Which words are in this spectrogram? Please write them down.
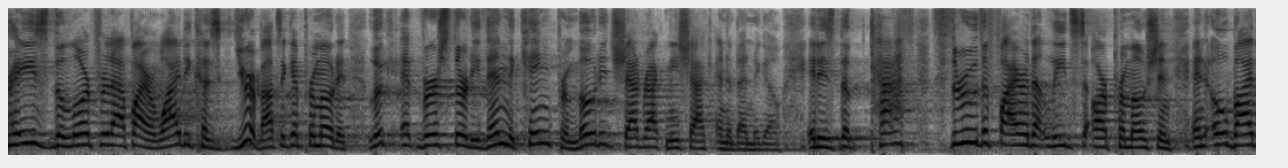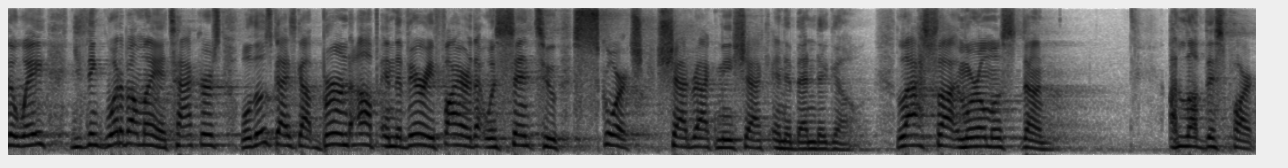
Praise the Lord for that fire. Why? Because you're about to get promoted. Look at verse 30. Then the king promoted Shadrach, Meshach, and Abednego. It is the path through the fire that leads to our promotion. And oh, by the way, you think, what about my attackers? Well, those guys got burned up in the very fire that was sent to scorch Shadrach, Meshach, and Abednego. Last thought, and we're almost done. I love this part.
